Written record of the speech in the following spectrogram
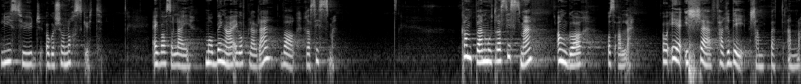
lys hud og å se norsk ut'. Jeg var så lei. Mobbinga jeg opplevde, var rasisme. Kampen mot rasisme angår oss alle og er ikke ferdig kjempet ennå.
